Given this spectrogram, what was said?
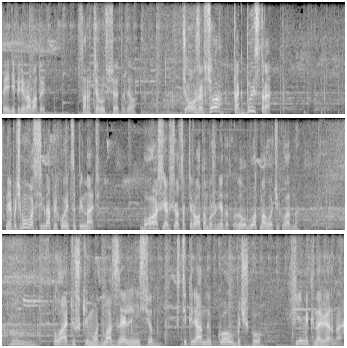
Ты иди перерабатывай. Сортируй все это дело. Че, уже все? Так быстро? Мне почему вас всегда приходится пинать? Босс, я все отсортировал, там больше нет отхода. Ну вот молочек, ладно. В платьюшке мадемуазель несет стеклянную колбочку. Химик, наверное.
